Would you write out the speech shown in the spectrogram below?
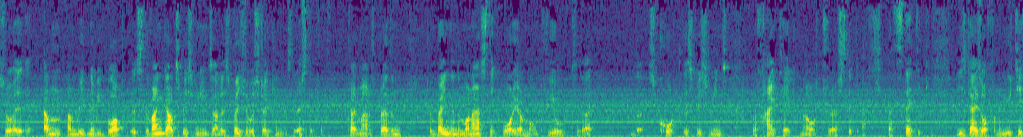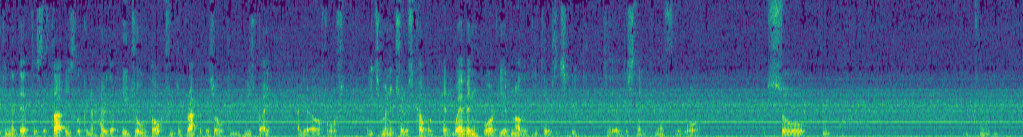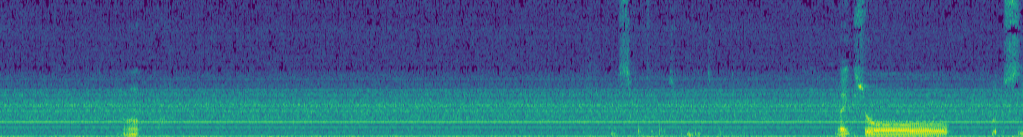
So it, I'm I'm reading a wee blob. It's the Vanguard Space Marines are as visually striking as the rest of the Primaris Brethren, combining the monastic warrior monk feel to that that's core to the Space Marines with high-tech militaristic aesthetic. These guys offer a take on the depth as the 30s looking at how their age-old doctrines of rapid assault can be used by a guerrilla force. Each miniature is covered in webbing, war gear and other details that speak to their distinct method of war. So... Okay. Oh. Right, so let's see.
